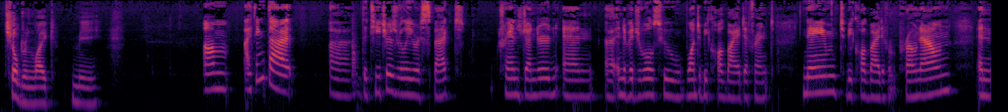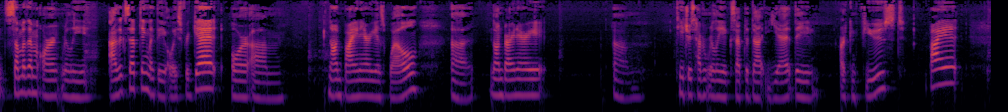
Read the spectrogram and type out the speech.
children like me. Um, I think that uh, the teachers really respect transgendered and uh, individuals who want to be called by a different name, to be called by a different pronoun, and some of them aren't really as accepting, like they always forget, or um, non-binary as well. Uh, non-binary um, teachers haven't really accepted that yet. They are confused by it.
